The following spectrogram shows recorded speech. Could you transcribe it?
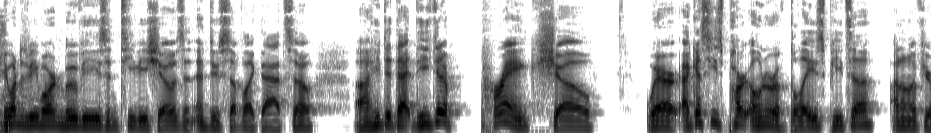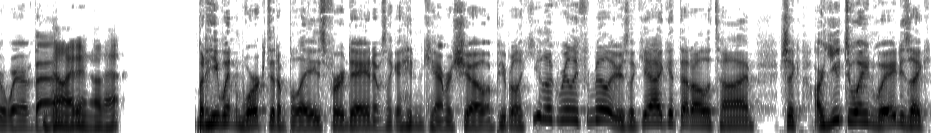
he wanted to be more in movies and TV shows and, and do stuff like that. So uh, he did that. He did a prank show where I guess he's part owner of Blaze Pizza. I don't know if you're aware of that. no, I didn't know that. But he went and worked at a Blaze for a day, and it was like a hidden camera show. And people are like, "You look really familiar." He's like, "Yeah, I get that all the time." She's like, "Are you Dwyane Wade?" He's like,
